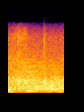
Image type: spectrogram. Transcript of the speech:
Shit.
